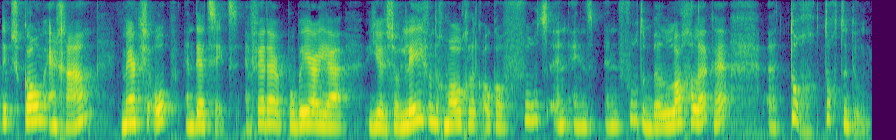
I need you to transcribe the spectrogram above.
dus komen en gaan, merk ze op en that's it. En verder probeer je je zo levendig mogelijk, ook al voelt en, en, en voelt het belachelijk, hè, uh, toch, toch te doen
